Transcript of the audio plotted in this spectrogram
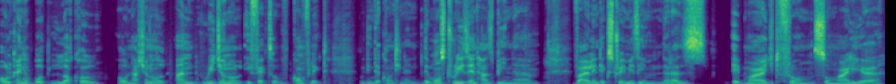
all kind of both local or national and regional effects of conflict within the continent. The most recent has been um, violent extremism that has emerged from Somalia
